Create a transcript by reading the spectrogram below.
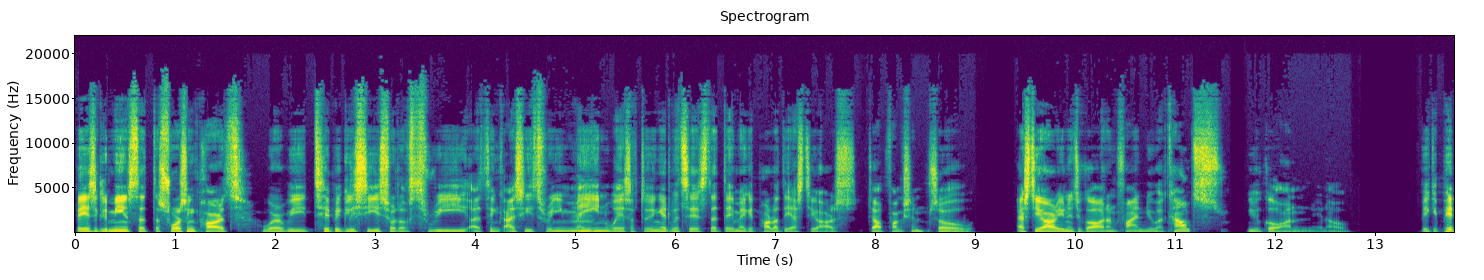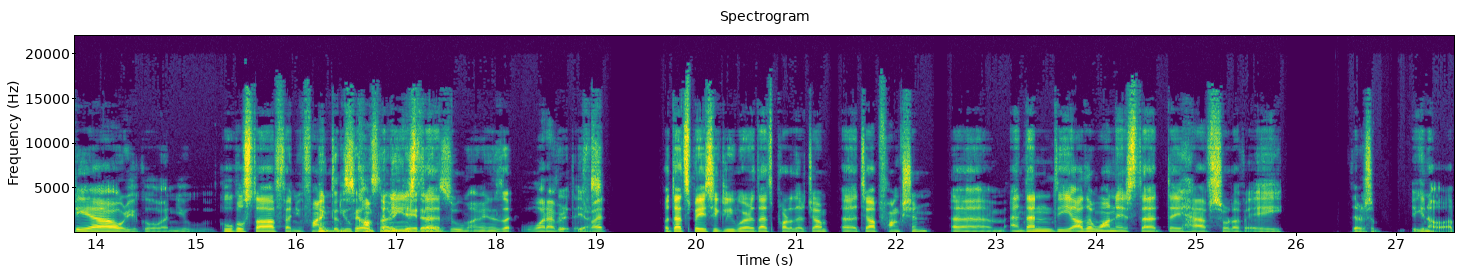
basically means that the sourcing part, where we typically see sort of three, I think I see three main ways of doing it, which is that they make it part of the SDR's job function. So SDR, you need to go out and find new accounts. You go on, you know, Wikipedia or you go and you Google stuff and you find LinkedIn new Sales companies Navigator, that Zoom. I mean, it's like whatever it is, Yes. right? But that's basically where that's part of their job uh, job function. Um, and then the other one is that they have sort of a there's a you know a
